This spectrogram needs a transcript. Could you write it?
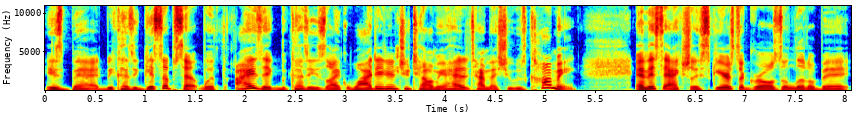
is bad because he gets upset with Isaac because he's like, Why didn't you tell me ahead of time that she was coming? And this actually scares the girls a little bit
